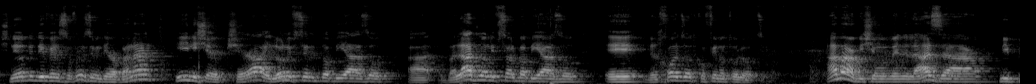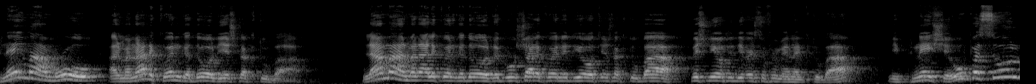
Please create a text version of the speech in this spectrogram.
שניות מדברי סופרים זה מדי רבנן, היא נשארת כשרה, היא לא נפסלת בביאה הזאת, הוולד לא נפסל בביאה הזאת, אה, ובכל זאת כופין אותו להוציא. אמר רבי שמעון בן אלעזר, מפני מה אמרו, אלמנה לכהן גדול יש לה כתובה. למה אלמנה לכהן גדול וגרושה לכהן אדיוט יש לה כתובה ושניות לדברי סופרים אין להם כתובה? מפני שהוא פסול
